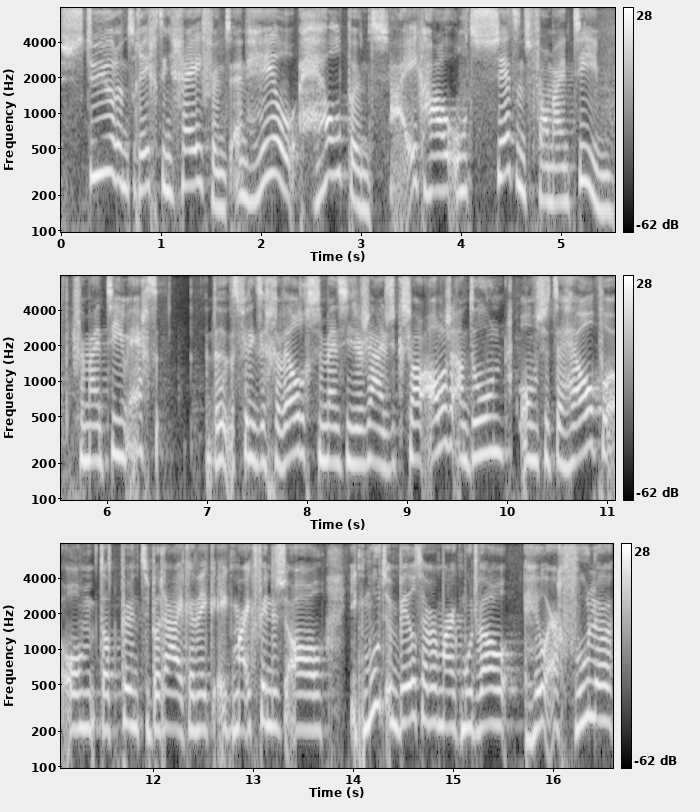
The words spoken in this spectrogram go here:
sturend, richtinggevend en heel helpend. Ik hou ontzettend van mijn team. Ik vind mijn team echt dat vind ik de geweldigste mensen die er zijn. Dus ik zal alles aan doen om ze te helpen om dat punt te bereiken. En ik, ik, maar ik vind dus al, ik moet een beeld hebben, maar ik moet wel heel erg voelen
